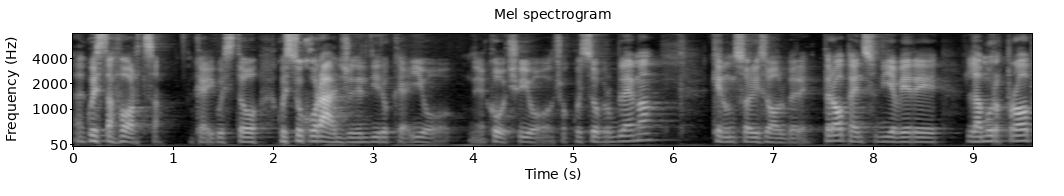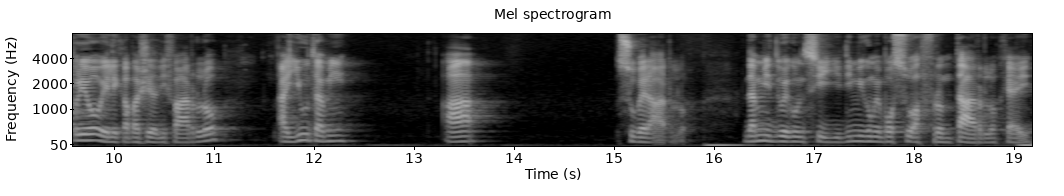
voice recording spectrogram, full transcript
eh, questa forza, okay? questo, questo, coraggio nel dire ok, io eh, coach, io ho questo problema che non so risolvere, però penso di avere l'amor proprio e le capacità di farlo, aiutami a superarlo. Dammi due consigli, dimmi come posso affrontarlo, ok?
